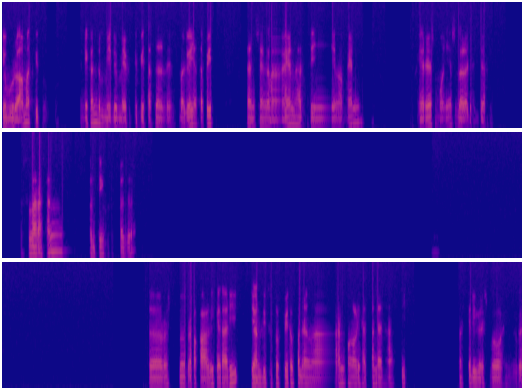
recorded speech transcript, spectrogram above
ya bodo amat gitu. Ini kan demi demi efektivitas dan lain sebagainya, tapi dan saya nggak main hatinya main akhirnya semuanya segala jajar. Keselarasan penting saja terus beberapa kali kayak tadi yang ditutup itu pendengaran penglihatan dan hati. Masih di garis bawah juga.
